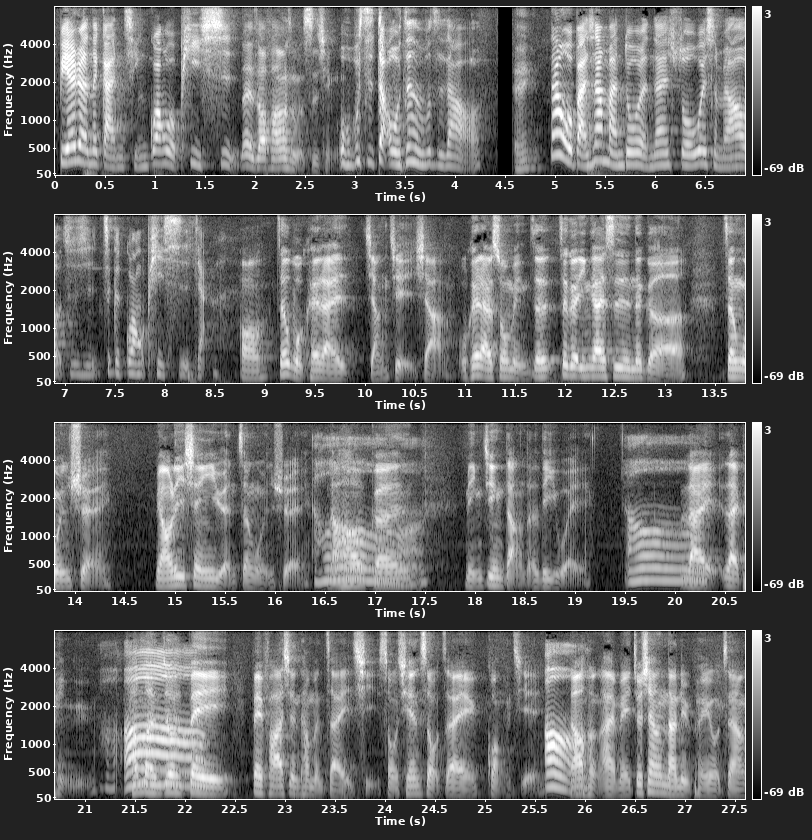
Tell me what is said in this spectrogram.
别人的感情关我屁事，那你知道发生什么事情吗？我不知道，我真的不知道。哎、但我板上蛮多人在说，为什么要就是这个关我屁事这样？哦，这我可以来讲解一下，我可以来说明，这这个应该是那个曾文学，苗栗县议员曾文学，然后跟民进党的立委哦赖赖品妤，哦他们就被被发现他们在一起手牵手在逛街，哦然后很暧昧，就像男女朋友这样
